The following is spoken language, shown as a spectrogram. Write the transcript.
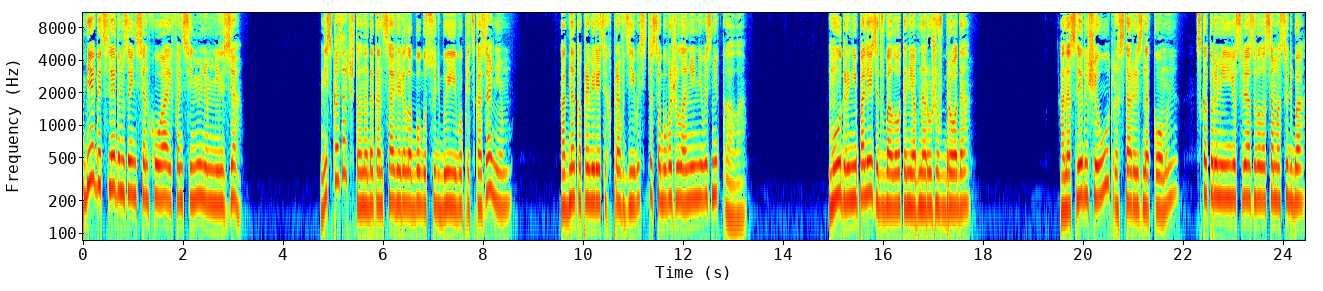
Бегать следом за Инсянхуа и Фансинюнем нельзя. Не сказать, что она до конца верила Богу судьбы и его предсказаниям, однако проверять их правдивость особого желания не возникало. Мудрый не полезет в болото, не обнаружив брода. А на следующее утро старые знакомые, с которыми ее связывала сама судьба,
